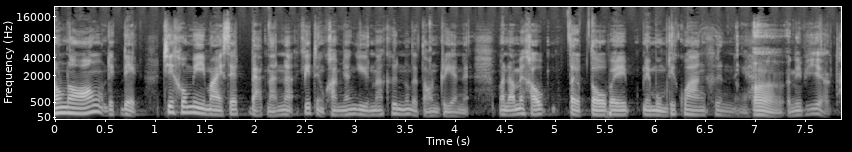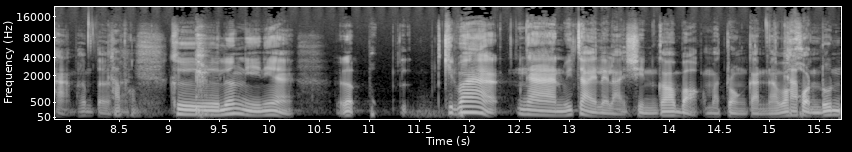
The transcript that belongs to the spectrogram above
น้องๆ เด็กๆ ที่เขามี mindset แบบนั้นน่ะคิดถึงความยั่งยืนมากขึ้นตั้งแต่ตอนเรียนเนี่ยมันทำให้เขาเติบโตไปในมุมที่กว้างขึ้นอย่างเงี้ยเอออันนี้พี่อยากถามเพิ่มเติมครับหน่อยผมคือเรื่องนี้เนี่ยเอ่อ คิดว่างานวิจัยหลาย ๆ ชิ้นก็บอกมาตรงกันนะ ว่าครับคนรุ่น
